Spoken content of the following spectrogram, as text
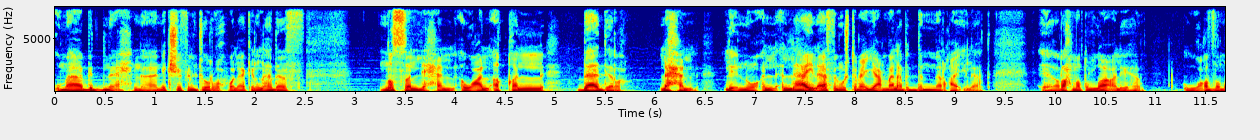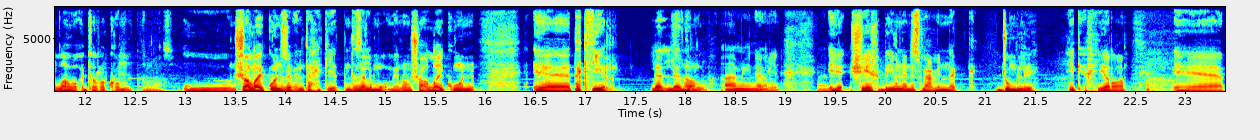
وما بدنا إحنا نكشف الجرح ولكن الهدف نصل لحل أو على الأقل بادرة لحل لأنه هاي الآفة المجتمعية عمالها بتدمر عائلات. آه، رحمة الله عليها وعظم الله أجركم. وإن شاء الله يكون زي ما أنت حكيت أنت زلمة مؤمن وإن شاء الله يكون آه، للذنوب. آمين آمين. إيه، شيخ بيهمنا نسمع منك جملة هيك أخيرة. إيه،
